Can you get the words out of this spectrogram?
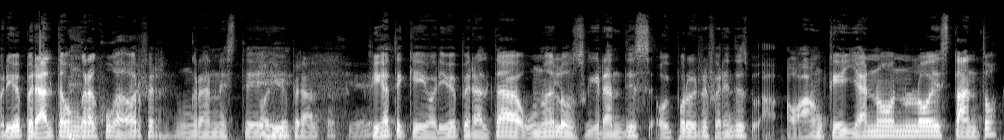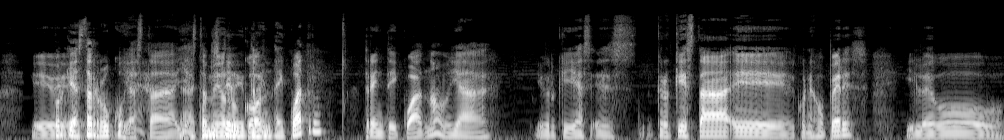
Oribe Peralta, un gran jugador, Fer. Un gran este. Oribe Peralta, así es. Fíjate que Oribe Peralta, uno de los grandes hoy por hoy referentes, aunque ya no, no lo es tanto. eh, Porque ya está ruco. Ya está, ya, está ¿cuántos medio rucón. ¿34? 34, no, ya. Yo creo que ya es. es- creo que está eh, Conejo Pérez. Y luego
